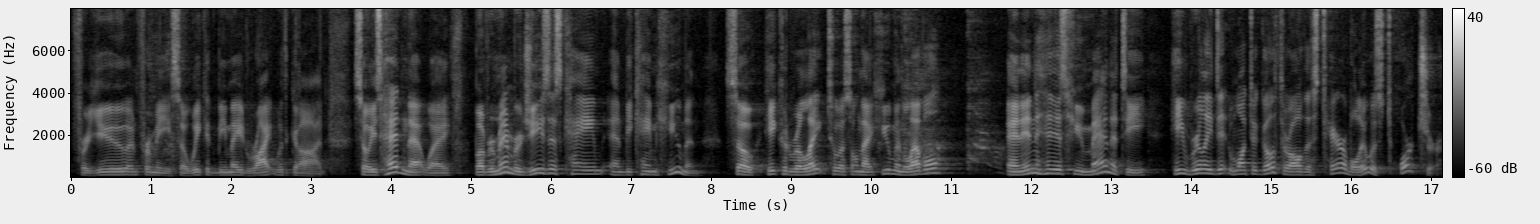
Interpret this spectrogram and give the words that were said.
for you and for me so we could be made right with God. So he's heading that way. But remember, Jesus came and became human so he could relate to us on that human level. And in his humanity, he really didn't want to go through all this terrible, it was torture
